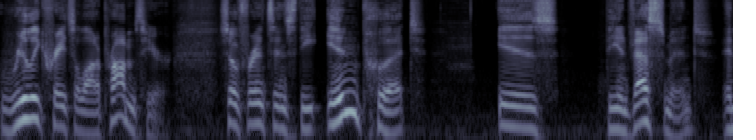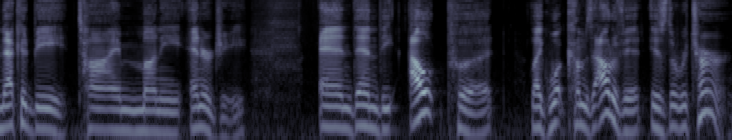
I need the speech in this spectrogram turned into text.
really creates a lot of problems here. So, for instance, the input is the investment, and that could be time, money, energy. And then the output, like what comes out of it, is the return.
